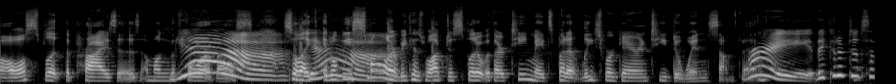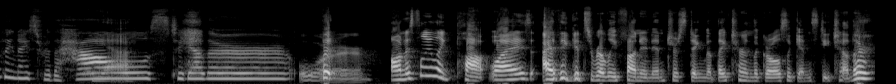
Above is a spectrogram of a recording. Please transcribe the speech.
all split the prizes among the four of us." So like it'll be smaller because we'll have to split it with our teammates, but at least we're guaranteed to win something. Right. They could have done something nice for the house together or Honestly, like plot wise, I think it's really fun and interesting that they turn the girls against each other.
